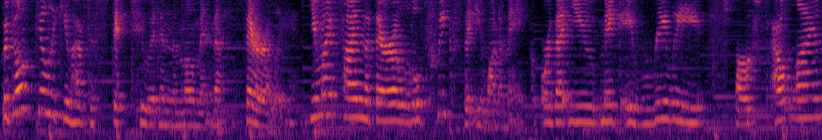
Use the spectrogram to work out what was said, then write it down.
but don't feel like you have to stick to it in the moment necessarily. You might find that there are little tweaks that you want to make, or that you make a really sparse outline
